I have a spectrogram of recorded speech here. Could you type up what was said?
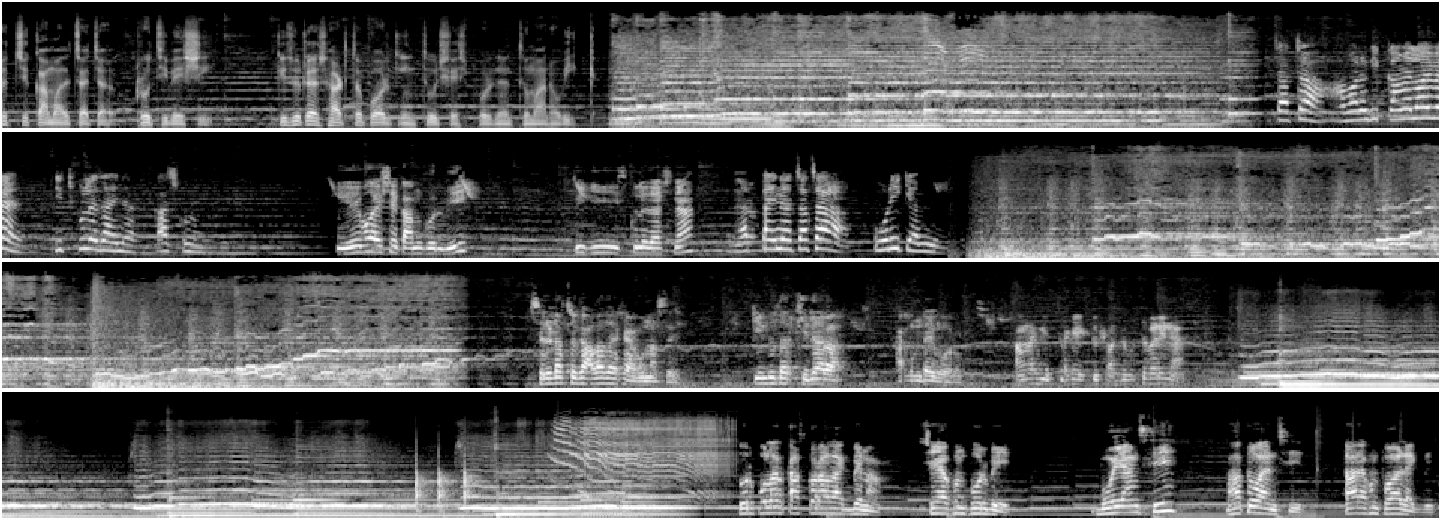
হচ্ছে কামাল চাচা প্রতিবেশী। কিছুটা স্বার্থপর কিন্তু শেষ পর্যন্ত মানবিক। চাচা আমারও কি কামে লইবেন? স্কুলে যাই না কাজ করব। তুই এ বয়সে কাম করবি? তুই কি স্কুলে যাস না? ভাত পাই না চাচা পড়ি কেমনে? ছেলেটার চোখে আলাদা একটা আগুন আছে, কিন্তু তার খিদার আগুনটাই বড়। আমরা কি তাকে একটু সাহায্য করতে পারি না? তোর পোলার কাজ করা লাগবে না, সে এখন পড়বে। বই আনছি, ভাতও আনছি, তার এখন পড়া লাগবে।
